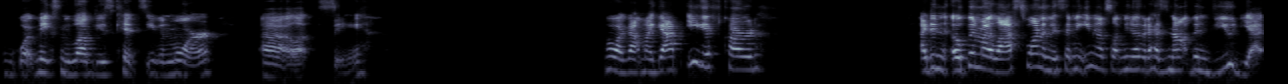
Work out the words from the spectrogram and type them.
what makes me love these kits even more. Uh, let's see. Oh, I got my Gap e-gift card. I didn't open my last one and they sent me emails to let me know that it has not been viewed yet.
